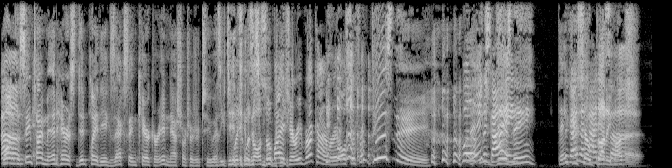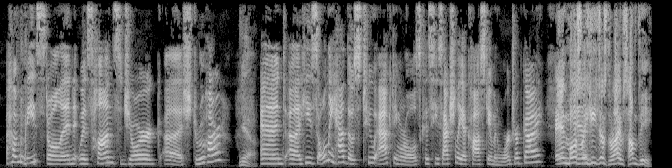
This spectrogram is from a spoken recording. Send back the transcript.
Well, and at Um, the same time, Ed Harris did play the exact same character in National Treasure 2 as he did Which in was this also by. Jerry Bruckheimer and also from Disney. well, Thanks, the guy, Disney. Thank the guy you that so had bloody his much. uh, Humvee stolen it was Hans Jorg uh, Struhar. Yeah. And uh, he's only had those two acting roles because he's actually a costume and wardrobe guy. And mostly and- he just drives Humvee.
